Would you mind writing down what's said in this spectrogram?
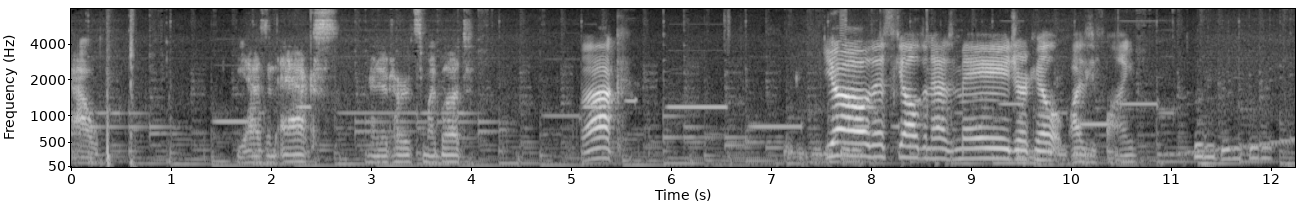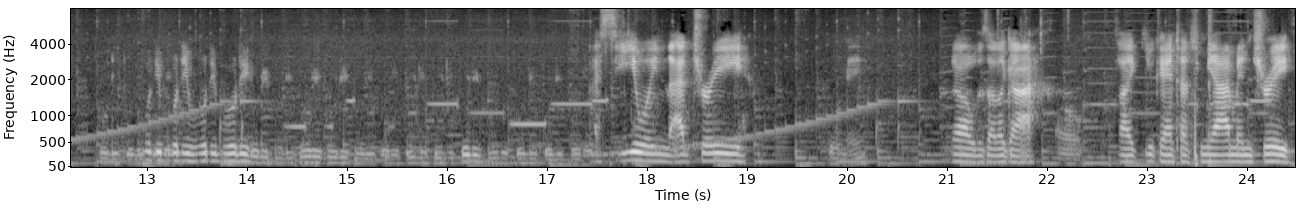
Ow. He has an axe, and it hurts my butt. Fuck! Yo, this skeleton has major kill- Why is he flying? Booty, booty, booty. Booty, booty, booty, booty. I see you in that tree. Who, me? No, this other guy. Oh. Like, you can't touch me, I'm in tree.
